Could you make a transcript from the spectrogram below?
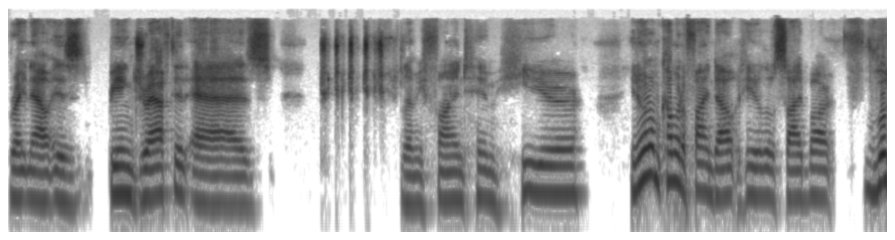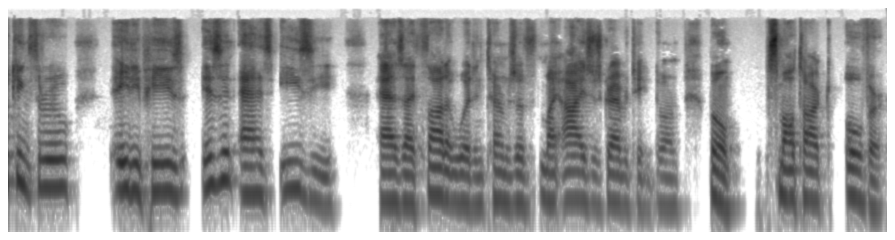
right now is being drafted as. Let me find him here. You know what I'm coming to find out here? A little sidebar. Looking through ADPs isn't as easy as I thought it would in terms of my eyes just gravitating to him. Boom. Small talk over.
